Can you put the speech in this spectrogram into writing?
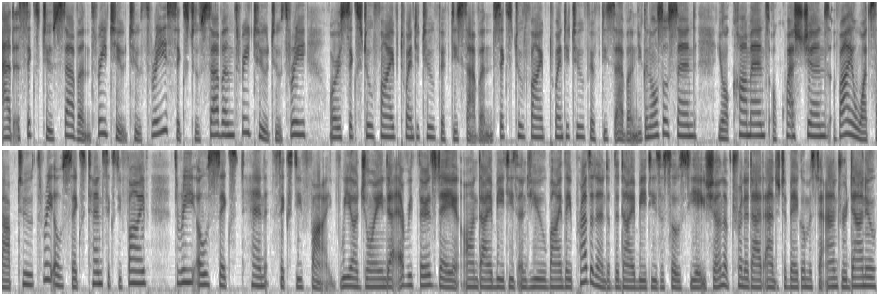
at 627 3223, 627 3223, or 625 2257. 625 2257. You can also send your comments or questions via WhatsApp to 306 1065. 306 1065. We are joined every Thursday on Diabetes and You by the president of the Diabetes Association of Trinidad and Tobago, Mr. Andrew Danu.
